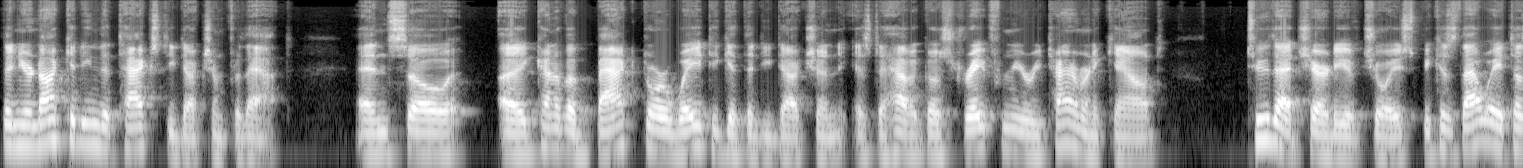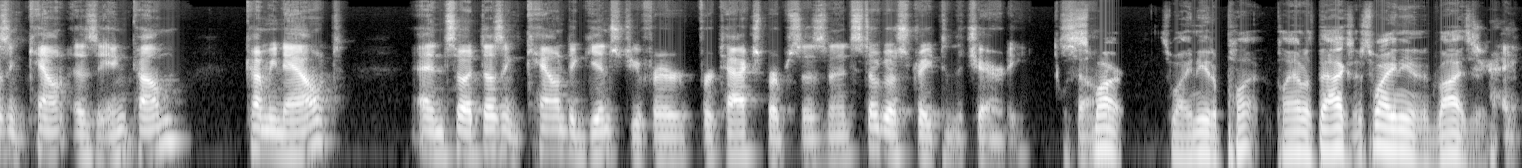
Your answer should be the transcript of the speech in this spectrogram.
then you're not getting the tax deduction for that. And so a kind of a backdoor way to get the deduction is to have it go straight from your retirement account to that charity of choice because that way it doesn't count as income coming out and so it doesn't count against you for for tax purposes and it still goes straight to the charity so Smart. That's why you need a pl- plan with Baxter. That's why you need an advisor. that's right,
